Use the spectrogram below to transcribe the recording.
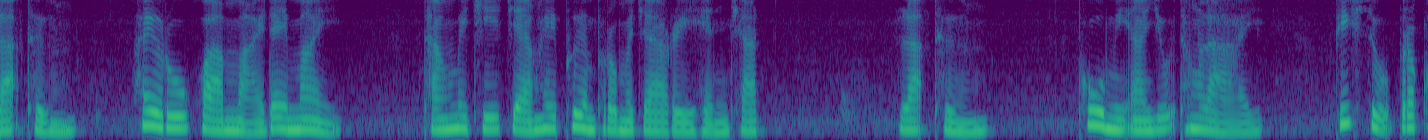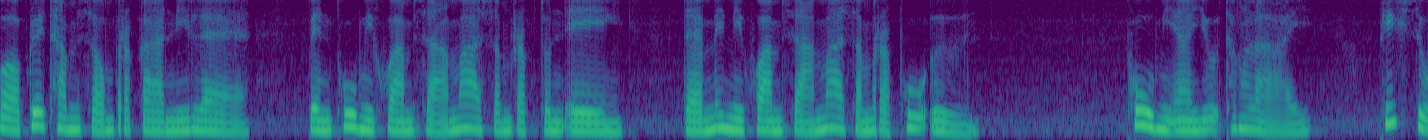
ละถึง ให้รู้ความหมายได้ไม่ ทั้งไม่ชี้แจงให้เพื่อนพรหมจารีเห็นชัด ละถึง ผู้มีอายุทั้งหลาย ภิกษุประกอบด้วยธรรมสองประการนี้แล เป็นผู้มีความสามารถสำหรับตนเอง แต่ไม่มีความสามารถสำหรับผู้อื่น ผู้มีอายุทั้งหลาย ภิกษุ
